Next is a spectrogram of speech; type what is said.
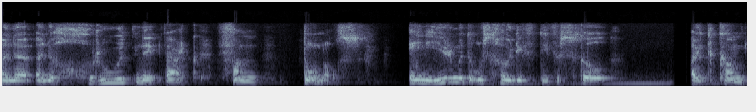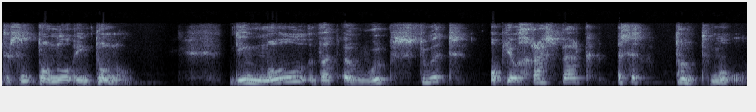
in 'n in 'n groot netwerk van tonnels. En hier moet ons gou die die verskil uitkom tussen tonnel en tonnel. Die mol wat 'n hoop stoot op jou grasperk is 'n tandmol.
